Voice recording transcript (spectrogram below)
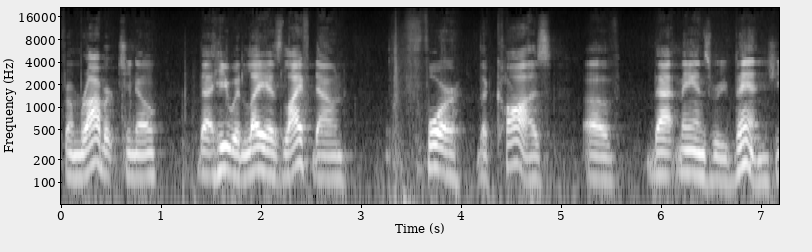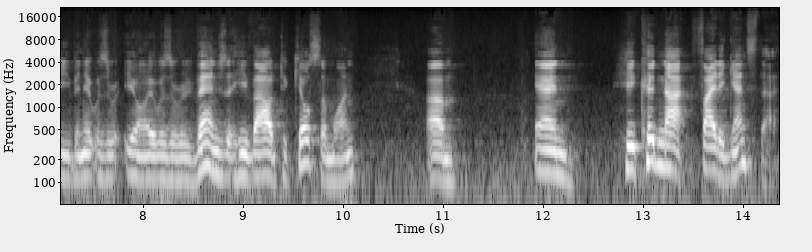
from Roberts, you know, that he would lay his life down for the cause of that man's revenge. Even it was you know it was a revenge that he vowed to kill someone, um, and he could not fight against that.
